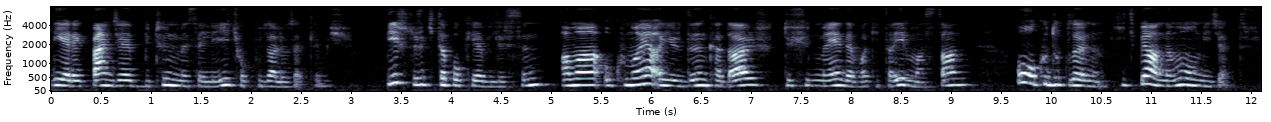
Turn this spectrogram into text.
Diyerek bence bütün meseleyi çok güzel özetlemiş. Bir sürü kitap okuyabilirsin ama okumaya ayırdığın kadar düşünmeye de vakit ayırmazsan o okuduklarının hiçbir anlamı olmayacaktır.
